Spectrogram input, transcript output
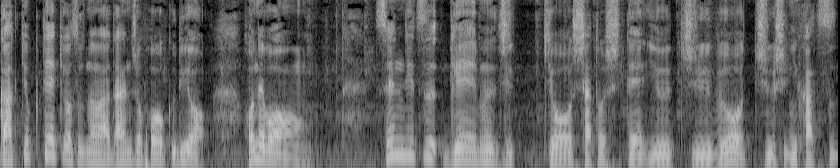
楽曲提供するのは男女フォークデュオ、骨ボーン。先日ゲーム実況者として YouTube を中心に活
